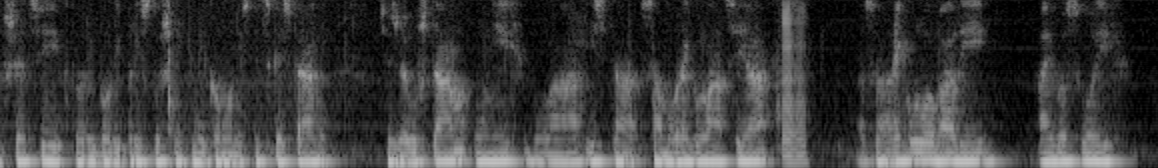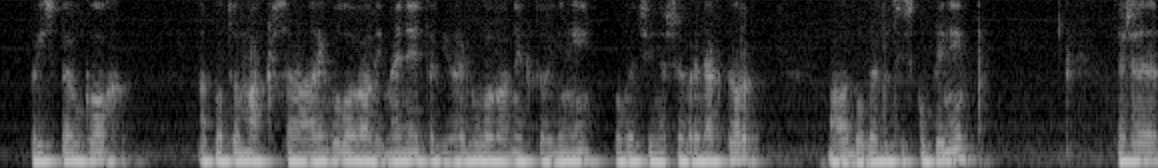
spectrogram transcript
všetci, ktorí boli príslušníkmi komunistickej strany. Čiže už tam u nich bola istá samoregulácia uh-huh. Sa regulovali aj vo svojich príspevkoch a potom, ak sa regulovali menej, tak ju reguloval niekto iný po väčšine šéf-redaktor alebo vedúci skupiny. Takže e,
